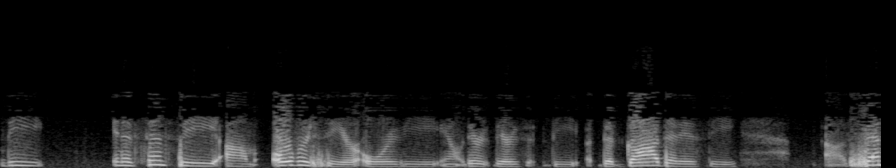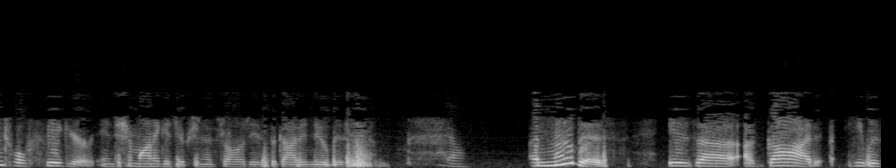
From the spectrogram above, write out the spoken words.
the in a sense the um, overseer or the you know there there's the the god that is the uh, central figure in shamanic Egyptian astrology is the god Anubis. Yeah. Anubis is a, a god. He was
